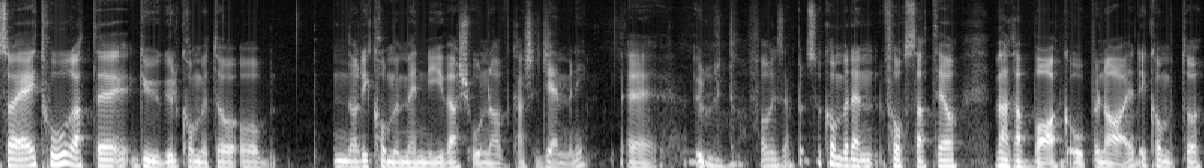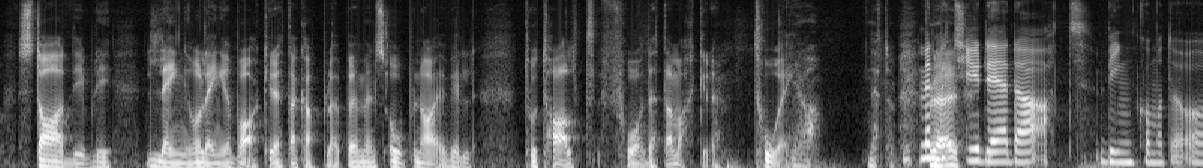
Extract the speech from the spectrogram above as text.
så jeg tror at eh, Google kommer til å, å Når de kommer med en ny versjon av kanskje Gemini, eh, Ultra f.eks., så kommer den fortsatt til å være bak OpenAI. De kommer til å stadig bli lenger og lenger bak i dette kappløpet, mens OpenAI vil totalt få dette markedet, tror jeg. Ja, nettopp. Men betyr det da at Bing kommer til å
